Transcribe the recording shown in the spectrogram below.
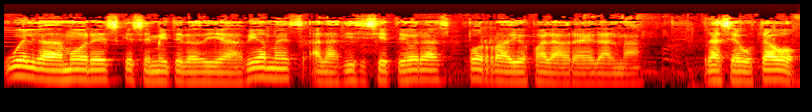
Huelga de Amores que se emite los días viernes a las 17 horas por Radio Palabra del Alma. Gracias Gustavo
